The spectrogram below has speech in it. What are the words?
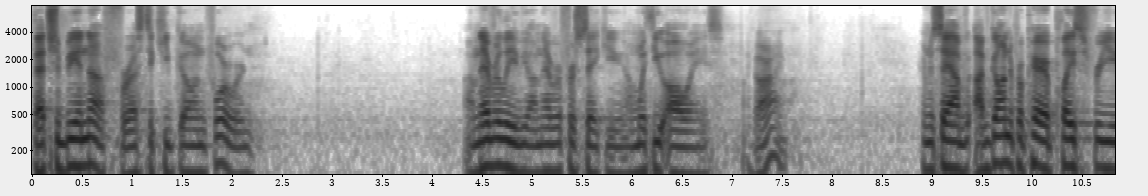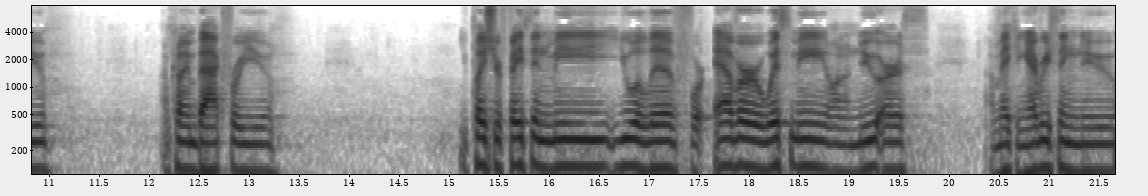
That should be enough for us to keep going forward. I'll never leave you. I'll never forsake you. I'm with you always. Like, all right. I'm going to say, I've, I've gone to prepare a place for you. I'm coming back for you. You place your faith in me, you will live forever with me on a new earth. I'm making everything new.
